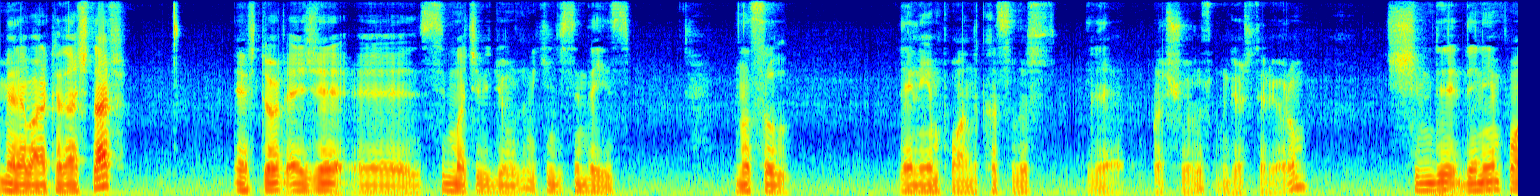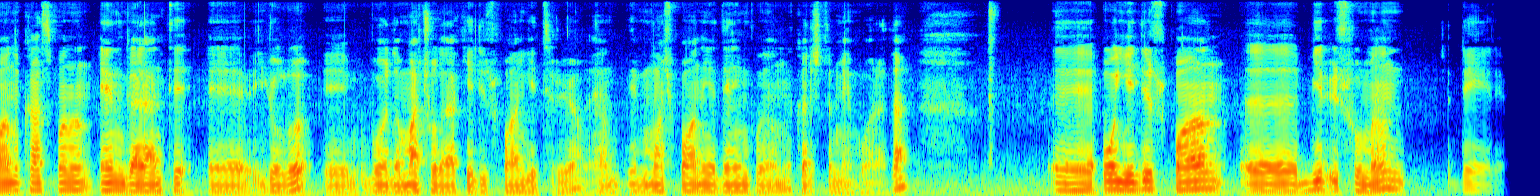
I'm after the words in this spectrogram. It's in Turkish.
Merhaba arkadaşlar. F4 EJ e, sim maçı videomuzun ikincisindeyiz. Nasıl deneyim puanı kasılır ile uğraşıyoruz. Bunu gösteriyorum. Şimdi deneyim puanı kasmanın en garanti e, yolu e, bu arada maç olarak 700 puan getiriyor. Yani maç puanı ile deneyim puanını karıştırmayın bu arada. E, o 700 puan e, bir üst vurmanın did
